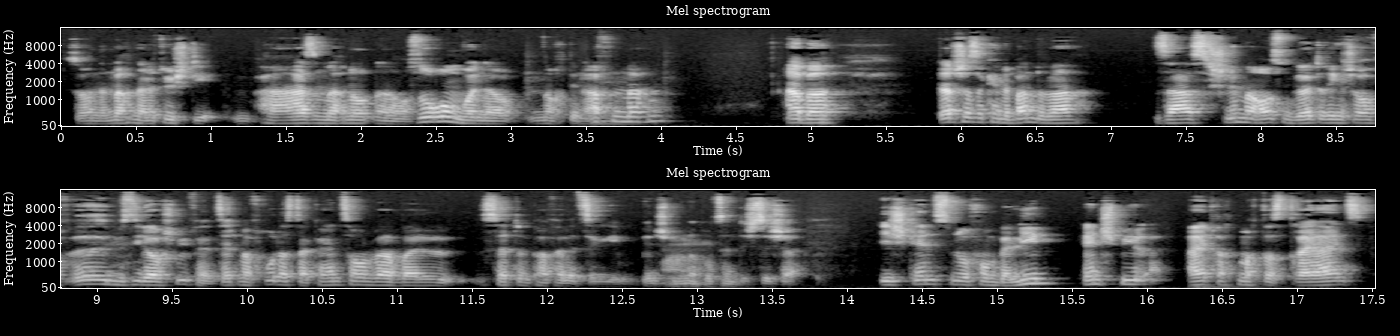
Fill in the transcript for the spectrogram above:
So, und dann machen da natürlich die, ein paar Hasen machen unten dann auch so rum, wollen da noch den Affen machen. Aber dadurch, dass da keine Bande war, sah es schlimmer aus und gehörte richtig auf, äh, müssen die da aufs Spielfeld. Seid mal froh, dass da kein Zaun war, weil es hätte ein paar Verletzte gegeben, bin ich mir Mhm. hundertprozentig sicher. Ich kenn's nur von Berlin, Endspiel, Eintracht macht das 3-1.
